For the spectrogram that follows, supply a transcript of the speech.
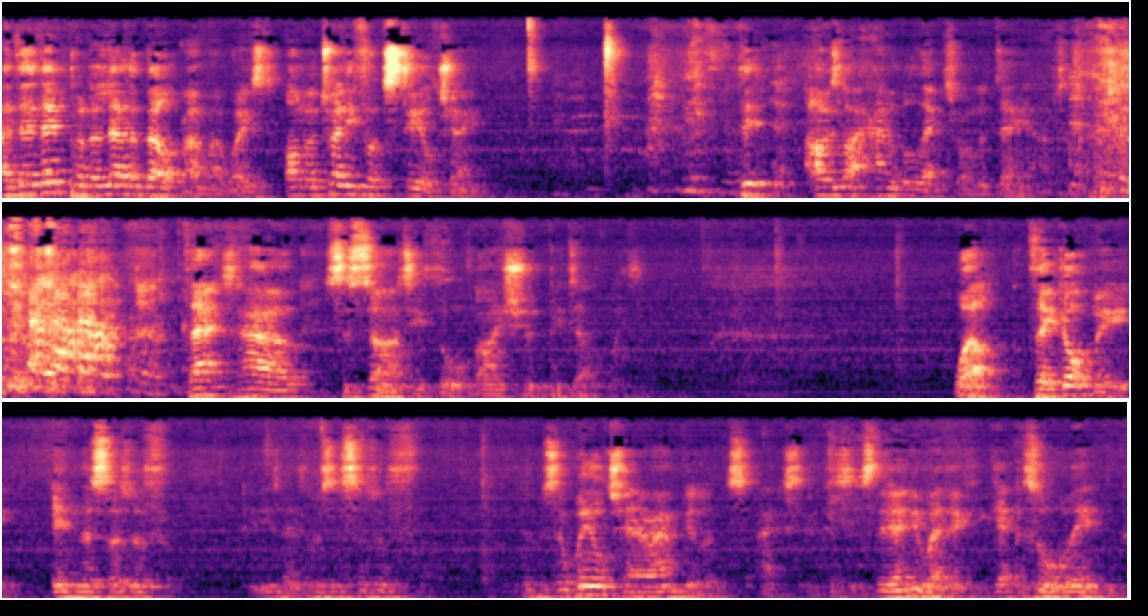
and they then put a leather belt around my waist on a 20 foot steel chain. the, I was like Hannibal Lecter on a day out. That's how society thought I should be dealt with. Well, they got me in the sort of, you know, there was a sort of, there was a wheelchair ambulance actually, because it's the only way they could get us all in.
